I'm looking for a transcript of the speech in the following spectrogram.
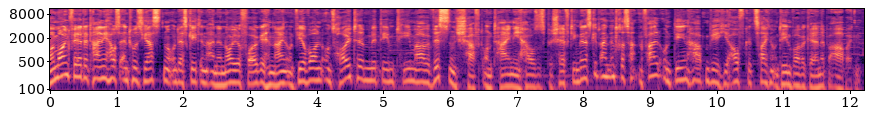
Moin Moin, verehrte Tiny House Enthusiasten und es geht in eine neue Folge hinein und wir wollen uns heute mit dem Thema Wissenschaft und Tiny Houses beschäftigen, denn es gibt einen interessanten Fall und den haben wir hier aufgezeichnet und den wollen wir gerne bearbeiten.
